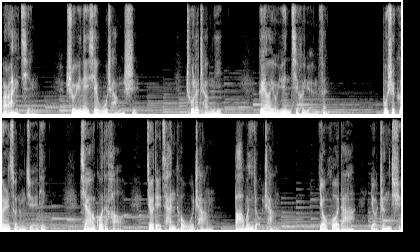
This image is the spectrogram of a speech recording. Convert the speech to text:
而爱情，属于那些无常事。除了诚意，更要有运气和缘分，不是个人所能决定。想要过得好，就得参透无常，把稳有常，有豁达，有争取，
